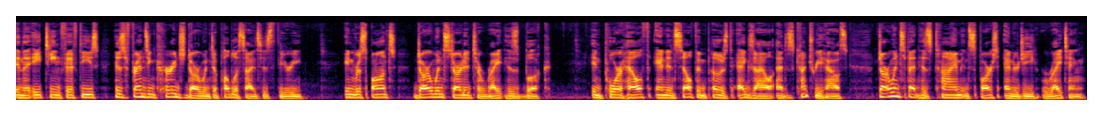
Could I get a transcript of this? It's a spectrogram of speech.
In the 1850s, his friends encouraged Darwin to publicize his theory. In response, Darwin started to write his book. In poor health and in self imposed exile at his country house, Darwin spent his time and sparse energy writing.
